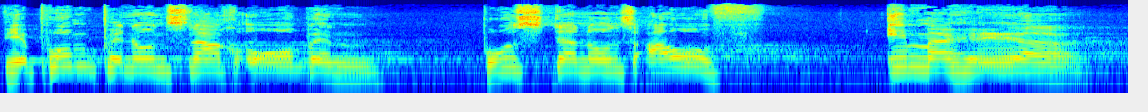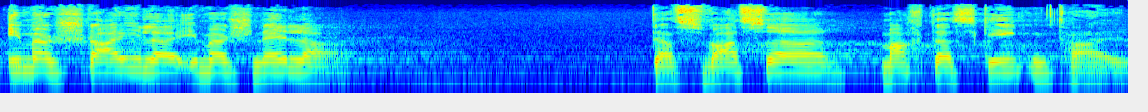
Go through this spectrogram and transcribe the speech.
Wir pumpen uns nach oben, boostern uns auf, immer höher, immer steiler, immer schneller. Das Wasser macht das Gegenteil.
